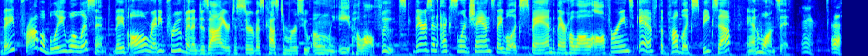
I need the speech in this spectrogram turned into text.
they probably will listen. They've already proven a desire to service customers who only eat halal foods. There's an excellent chance they will expand their halal offerings if the public speaks up and wants it. Mm. Oh,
